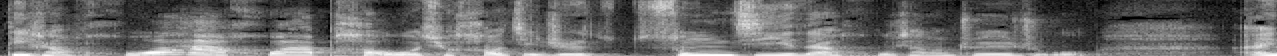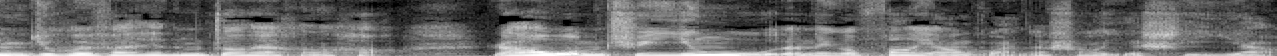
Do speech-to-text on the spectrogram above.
地上哗哗跑过去好几只松鸡在互相追逐，哎，你就会发现它们状态很好。然后我们去鹦鹉的那个放养馆的时候也是一样。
